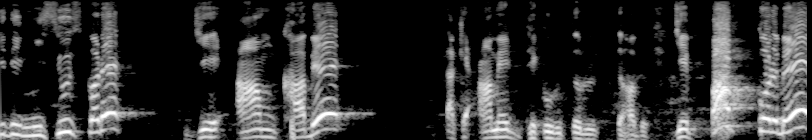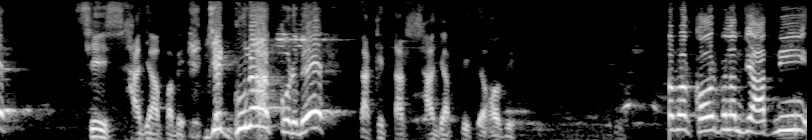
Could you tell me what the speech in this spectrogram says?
যদি মিসইউজ করে, যে আম খাবে তাকে আমের ঢেকুর তুলতে হবে। যে পাপ করবে সে সাজা পাবে। যে গুনাহ করবে তাকে তার সাজা পেতে হবে। আমরা খবর পেলাম যে আপনি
